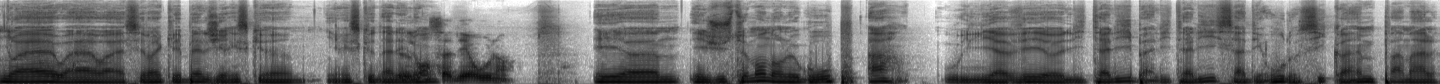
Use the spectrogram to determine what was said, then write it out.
Ouais, ouais, ouais. C'est vrai que les Belges, ils risquent, ils risquent d'aller loin. ça déroule. hein. Et, euh, et justement, dans le groupe A, où il y avait euh, l'Italie, bah, l'Italie, ça déroule aussi quand même pas mal.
